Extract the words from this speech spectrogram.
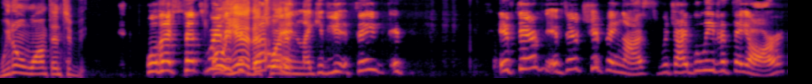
We don't want them to be. Well, that's that's where Oh, this yeah, is that's why going. the- like if you if they if if they're if they're chipping us, which I believe that they are,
